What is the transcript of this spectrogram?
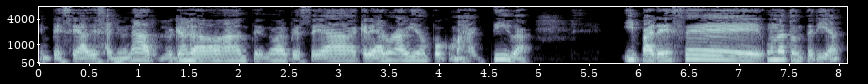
empecé a desayunar, lo que hablaba antes, ¿no? Empecé a crear una vida un poco más activa. Y parece una tontería,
